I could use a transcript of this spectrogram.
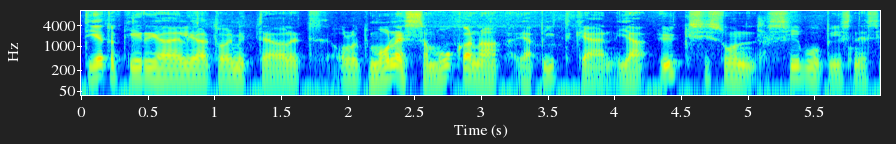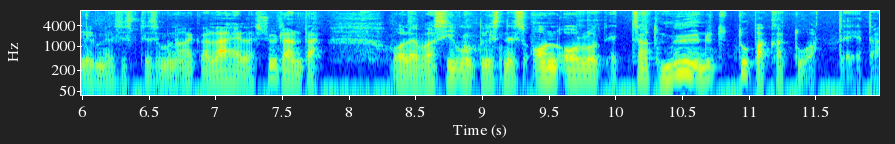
tietokirjailija, toimittaja, olet ollut monessa mukana ja pitkään, ja yksi sun sivubisnes, ilmeisesti semmoinen aika lähellä sydäntä oleva sivubisnes, on ollut, että sä oot myynyt tupakatuotteita.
